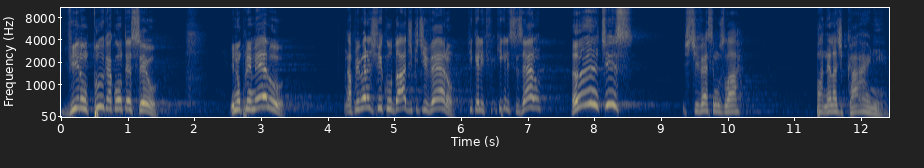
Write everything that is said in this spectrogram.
viram tudo o que aconteceu. E no primeiro, na primeira dificuldade que tiveram, o que, que, que, que eles fizeram? Antes estivéssemos lá, panela de carne,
